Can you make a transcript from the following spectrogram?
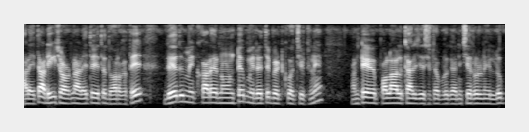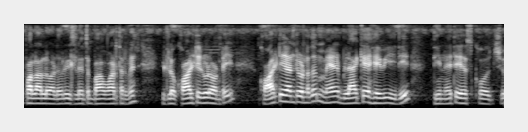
ఆడైతే అడిగి చూడండి. ఆడైతే అయితే దొరకతాయి. లేదు మీకు కాడైనా ఉంటే మీరైతే పెట్టుకోవచ్చు వీటిని. అంటే పొలాలు ఖాళీ చేసేటప్పుడు కానీ చెరువుల నీళ్ళు పొలాలు వాడేవాళ్ళు ఇట్లయితే బాగా వాడతారు ఫ్రెండ్స్. ఇట్లా క్వాలిటీ కూడా ఉంటాయి. క్వాలిటీ అంటే ఉండదు. మెయిన్ బ్లాకే హెవీ ఇది. దీన్ని అయితే వేసుకోవచ్చు.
